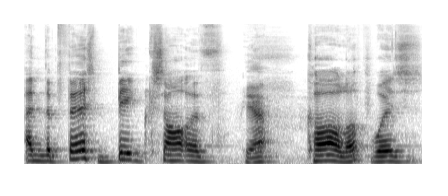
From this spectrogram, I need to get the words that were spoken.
and the first big sort of Yeah, call up was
